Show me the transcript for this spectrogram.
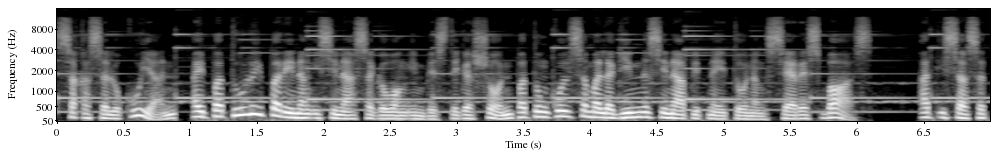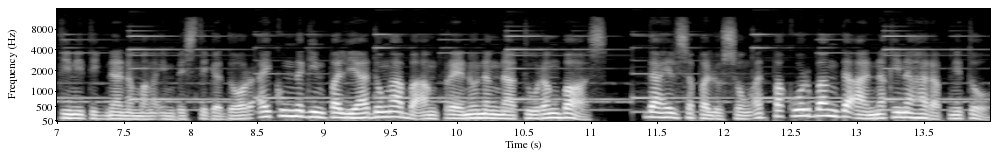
Sa kasalukuyan, ay patuloy pa rin ang isinasagawang investigasyon patungkol sa malagim na sinapit na ito ng Ceres bus, at isa sa tinitignan ng mga investigador ay kung naging palyado nga ba ang preno ng naturang bus, dahil sa palusong at pakurbang daan na kinaharap nito.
